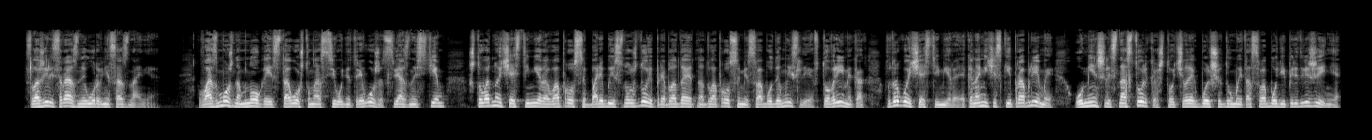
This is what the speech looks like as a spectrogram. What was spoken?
сложились разные уровни сознания. Возможно, многое из того, что нас сегодня тревожит, связано с тем, что в одной части мира вопросы борьбы с нуждой преобладают над вопросами свободы мысли, в то время как в другой части мира экономические проблемы уменьшились настолько, что человек больше думает о свободе передвижения,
